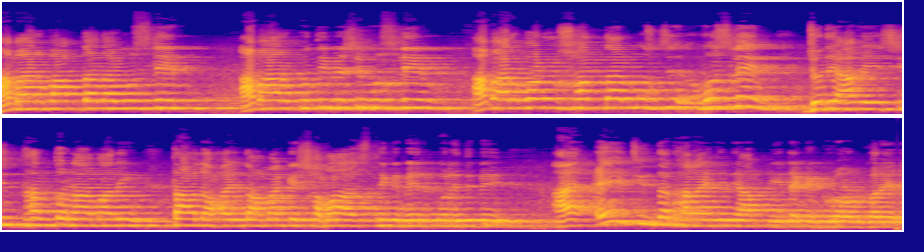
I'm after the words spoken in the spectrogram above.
আমার বাপ দাদা মুসলিম, আমার প্রতিবেশী মুসলিম, আমার বড় সন্তান মুসলি- মুসলিম, যদি আমি এই সিদ্ধান্ত না মানি, তাহলে হয়তো আমাকে সমাজ থেকে বের করে দিবে। আর এই চিন্তাধারায় যদি আপনি এটাকে গ্রহণ করেন,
